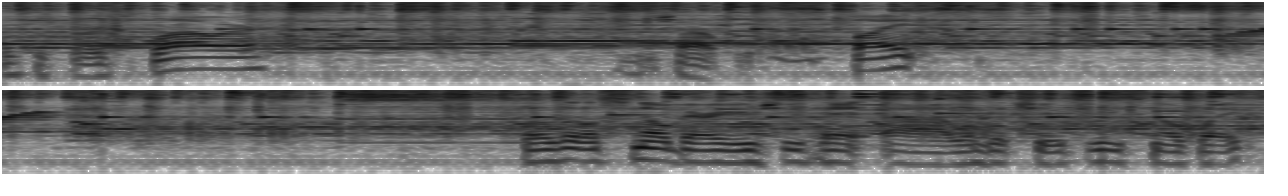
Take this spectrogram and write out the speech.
That's the first flower. Watch the spikes. Those little snow barriers you hit uh, will get you three snowflakes.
